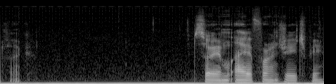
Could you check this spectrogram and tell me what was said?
Fuck. Sorry, I'm, I have 400 HP.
